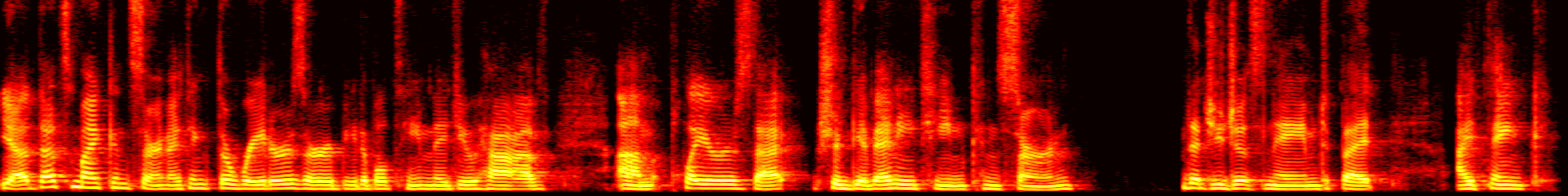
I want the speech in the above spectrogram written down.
yeah, that's my concern. I think the Raiders are a beatable team. They do have um, players that should give any team concern that you just named, but I think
